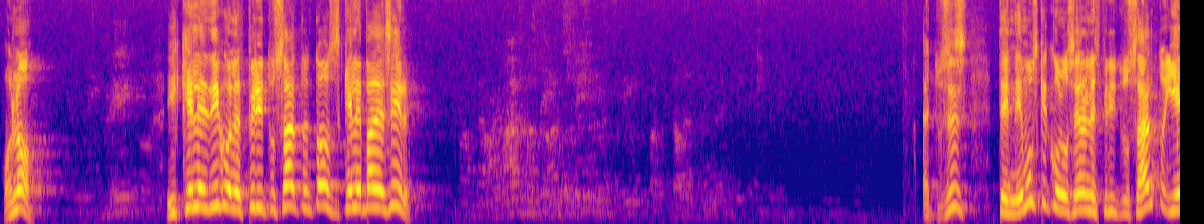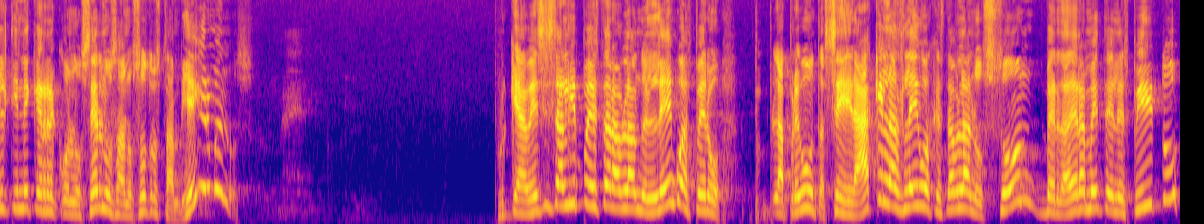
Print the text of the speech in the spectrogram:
¿O no? ¿Y qué le digo al Espíritu Santo entonces? ¿Qué le va a decir? Entonces, tenemos que conocer al Espíritu Santo y Él tiene que reconocernos a nosotros también, hermanos. Porque a veces alguien puede estar hablando en lenguas, pero la pregunta, ¿será que las lenguas que está hablando son verdaderamente del Espíritu?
